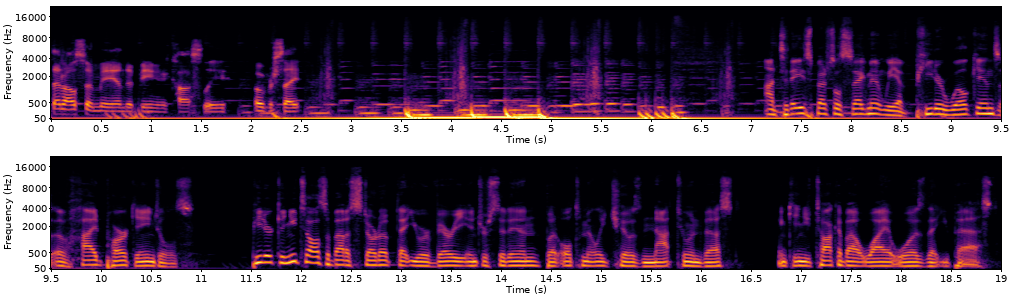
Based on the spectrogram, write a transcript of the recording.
That also may end up being a costly oversight. On today's special segment, we have Peter Wilkins of Hyde Park Angels. Peter, can you tell us about a startup that you were very interested in but ultimately chose not to invest? And can you talk about why it was that you passed?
